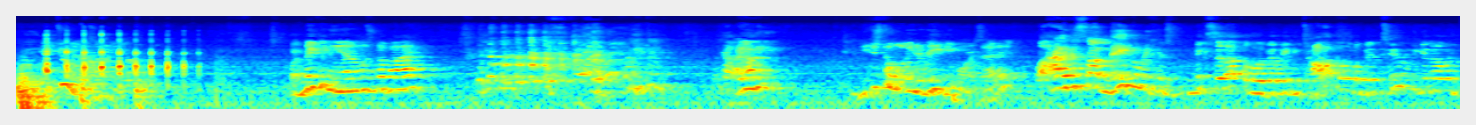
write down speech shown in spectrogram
You're doing this, aren't you? But making the animals go by? Are you, you just don't want me to read anymore, is that it? Well, I just thought maybe we could mix it up a little bit. We can talk a little bit too. You know,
